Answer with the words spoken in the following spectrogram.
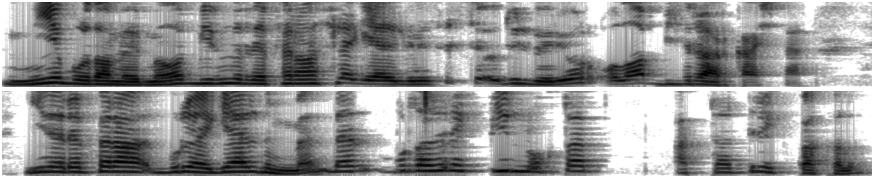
Niye buradan vermiyorlar? Birinin referansıyla geldiğinizde size ödül veriyor olabilir arkadaşlar. Yine referans buraya geldim ben. Ben burada direkt bir nokta hatta direkt bakalım.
